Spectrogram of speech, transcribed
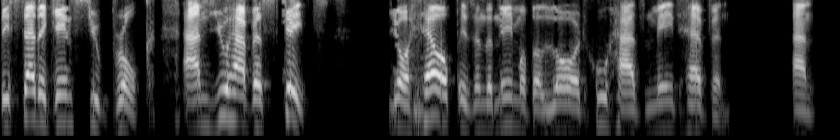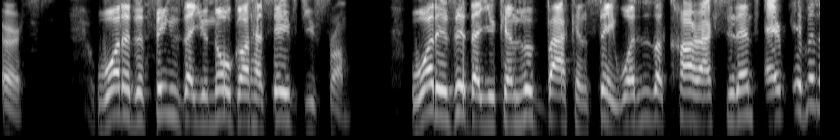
they set against you broke, and you have escaped. Your help is in the name of the Lord who has made heaven and earth. What are the things that you know God has saved you from? What is it that you can look back and say, was this a car accident? Even,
